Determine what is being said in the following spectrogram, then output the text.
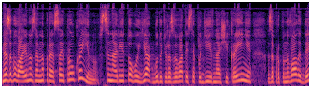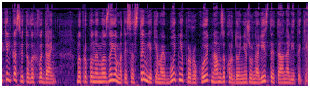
Не забуває іноземна преса і про Україну. Сценарії того, як будуть розвиватися події в нашій країні, запропонували декілька світових видань. Ми пропонуємо ознайомитися з тим, яке майбутнє пророкують нам закордонні журналісти та аналітики.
